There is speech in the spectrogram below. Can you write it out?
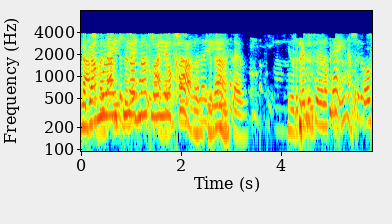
וגם אולי כי עוד מעט לא יהיה לא אפשר, את יודעת. כאילו בקטע של אוקיי, הנה, בסוף...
